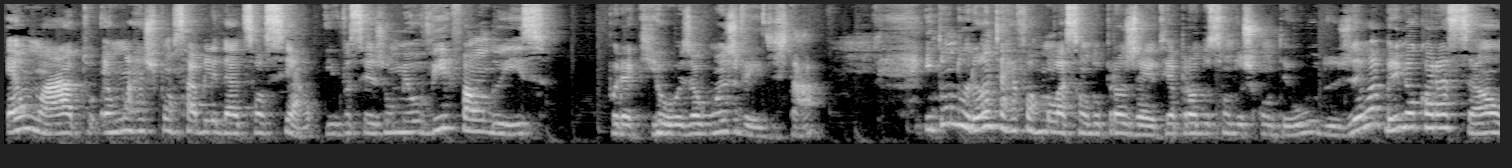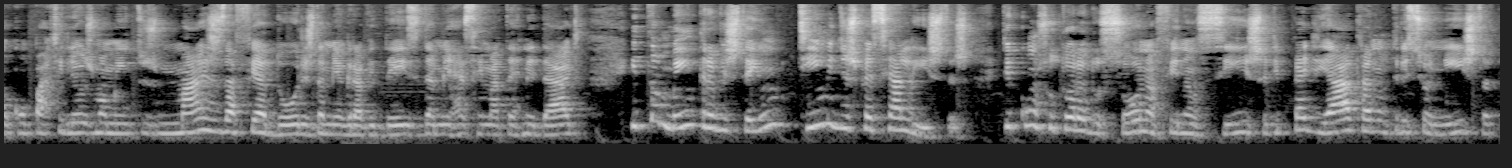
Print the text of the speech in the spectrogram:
é um ato, é uma responsabilidade social. E vocês vão me ouvir falando isso por aqui hoje algumas vezes, tá? Então, durante a reformulação do projeto e a produção dos conteúdos, eu abri meu coração, compartilhei os momentos mais desafiadores da minha gravidez e da minha recém-maternidade e também entrevistei um time de especialistas, de consultora do sono, financista, de pediatra, nutricionista,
